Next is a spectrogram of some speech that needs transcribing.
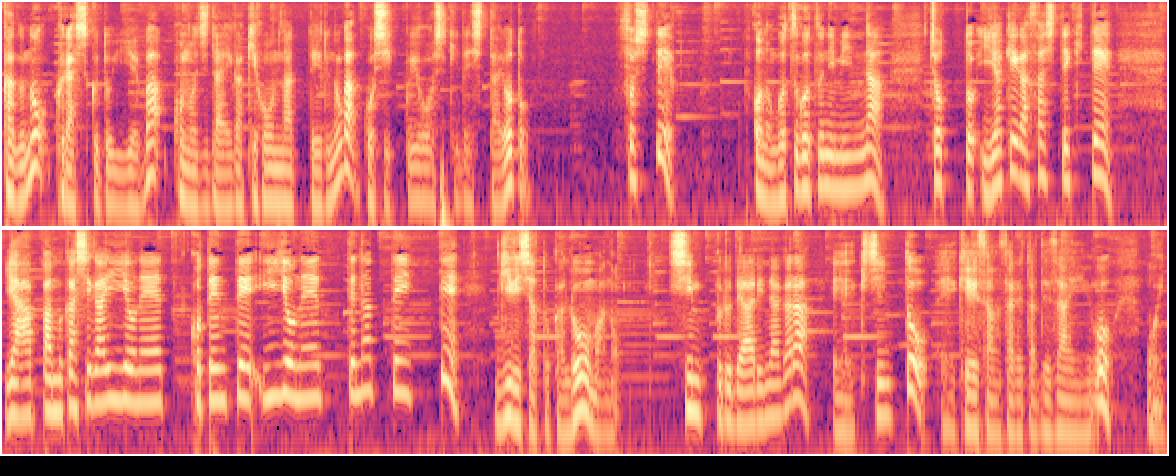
家具のクラシックといえばこの時代が基本になっているのがゴシック様式でしたよと。そしてこのゴツゴツにみんなちょっと嫌気がさしてきてやっぱ昔がいいよね古典っていいよねってなっていってギリシャとかローマのシンプルでありながら、えーきちんと、えー計算されたデザインをもう一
